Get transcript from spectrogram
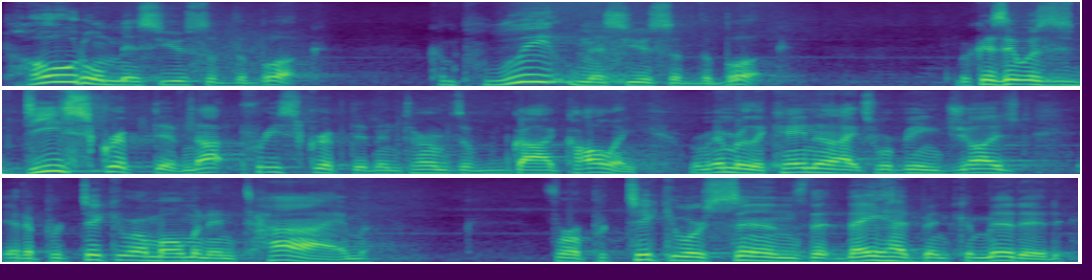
Total misuse of the book, complete misuse of the book because it was descriptive, not prescriptive in terms of God calling. Remember, the Canaanites were being judged at a particular moment in time for a particular sins that they had been committed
